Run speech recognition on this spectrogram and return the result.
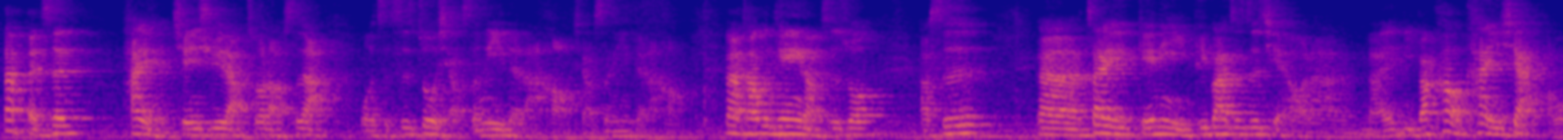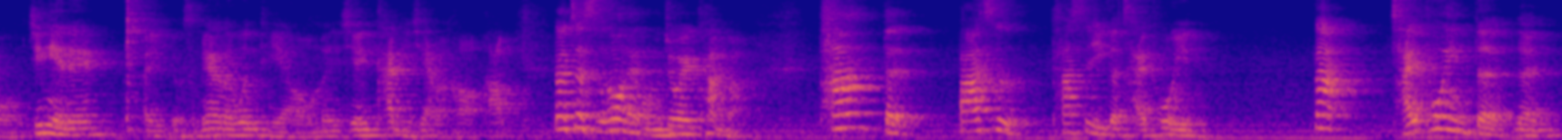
那本身。他也很谦虚啦，说老师啊，我只是做小生意的啦，哈，小生意的啦，哈。那他问天意老师说，老师，那在给你批八字之前哦，那来，你帮看我看一下哦，今年呢，哎，有什么样的问题哦？我们先看一下嘛，哈，好。那这时候呢，我们就会看嘛，他的八字他是一个财破印，那财破印的人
